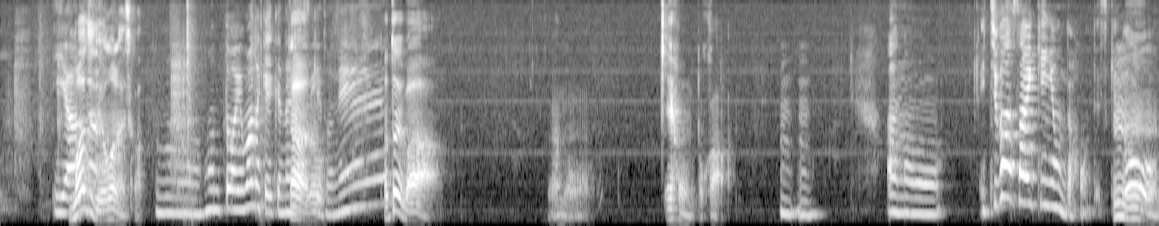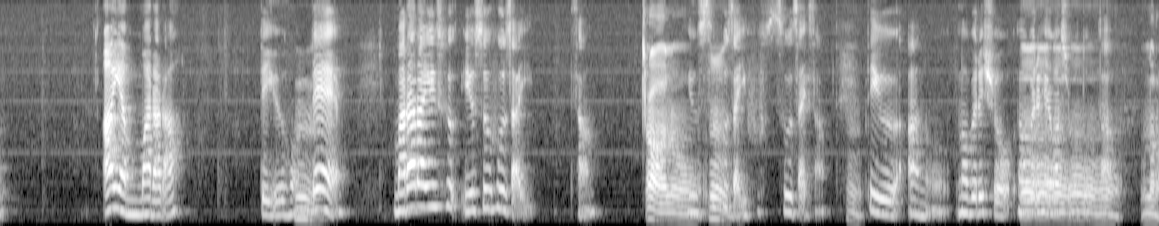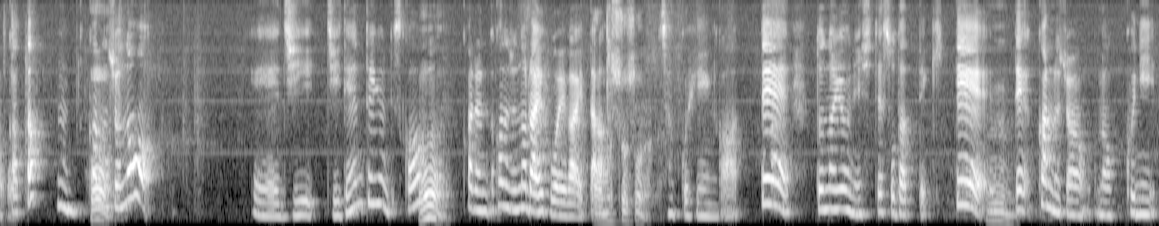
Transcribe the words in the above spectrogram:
いやーマジで読まないですか？うん本当は読まなきゃいけないんですけどね。例えばあの絵本とか。うんうん。あの一番最近読んだ本ですけど「うんうんうん。I am マララ」っていう本で、マララユスユスフザイさん。ああのユスフザイユスフザイさん。っうん。ていうあのノーベル賞ノーベル平和賞を取ったうんうんうん女の子。方、うん、彼女の、えー、自自伝っていうんですか、う。ん彼彼女のライフを描いあた作品があってどのようにして育ってきて、うん。で彼女の国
